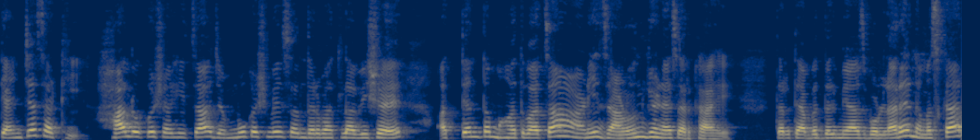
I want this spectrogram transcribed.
त्यांच्यासाठी हा लोकशाहीचा जम्मू काश्मीर संदर्भातला विषय अत्यंत महत्त्वाचा आणि जाणून घेण्यासारखा आहे. तर त्याबद्दल मी आज बोलणार आहे. नमस्कार.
